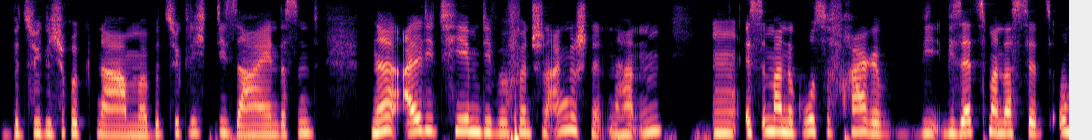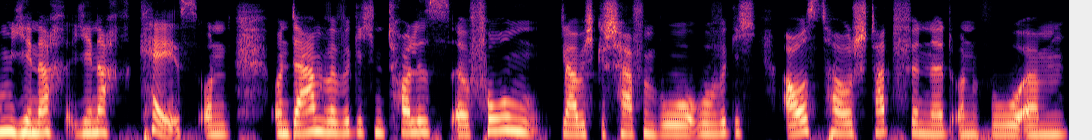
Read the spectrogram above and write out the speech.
bezüglich Rücknahme, bezüglich Design, das sind ne, all die Themen, die wir vorhin schon angeschnitten hatten, mm, ist immer eine große Frage, wie, wie setzt man das jetzt um, je nach, je nach Case. Und, und da haben wir wirklich ein tolles äh, Forum, glaube ich, geschaffen, wo, wo wirklich Austausch stattfindet und wo ähm,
